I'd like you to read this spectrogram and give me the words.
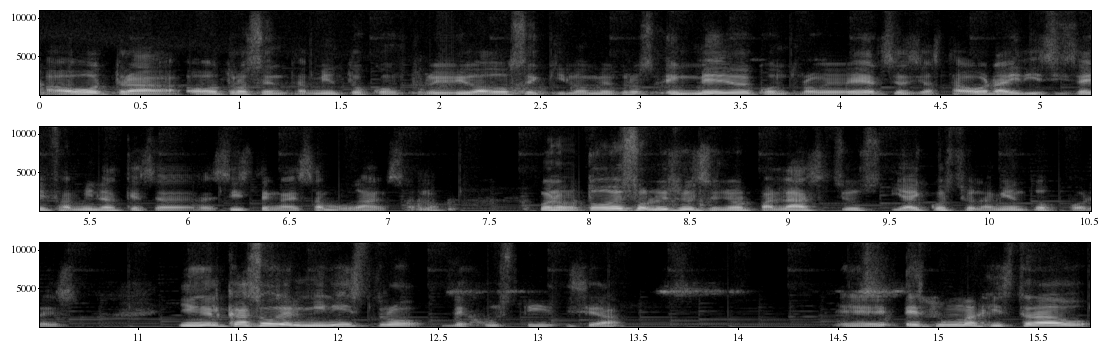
a, otra, a otro asentamiento construido a 12 kilómetros, en medio de controversias, y hasta ahora hay 16 familias que se resisten a esa mudanza, ¿no? Bueno, todo eso lo hizo el señor Palacios y hay cuestionamientos por eso. Y en el caso del ministro de Justicia, eh, es un magistrado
